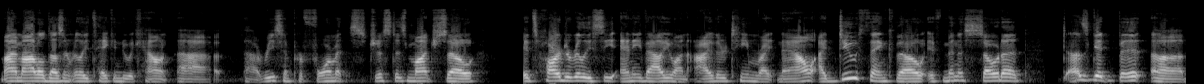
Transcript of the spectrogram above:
my model doesn't really take into account uh, uh, recent performance just as much, so it's hard to really see any value on either team right now. I do think, though, if Minnesota does get bit uh,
